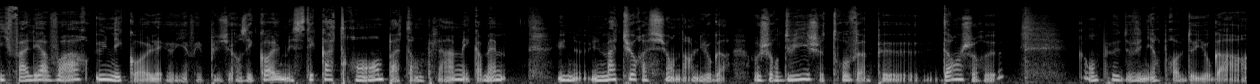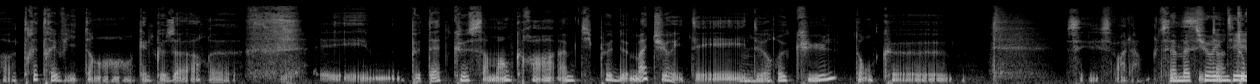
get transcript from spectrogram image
il fallait avoir une école. Il y avait plusieurs écoles, mais c'était quatre ans, pas temps plein, mais quand même une, une maturation dans le yoga. Aujourd'hui, je trouve un peu dangereux. On peut devenir prof de yoga très très vite, en quelques heures. Euh, et peut-être que ça manquera un petit peu de maturité et de mmh. recul. Donc, euh, voilà. La maturité,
